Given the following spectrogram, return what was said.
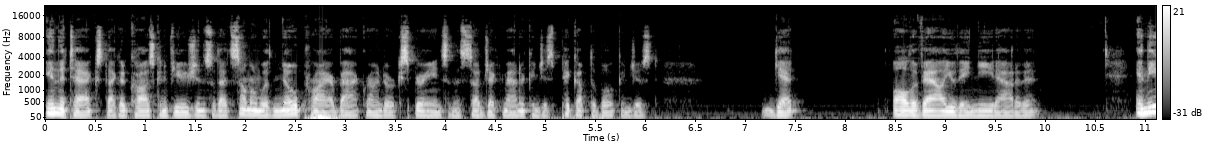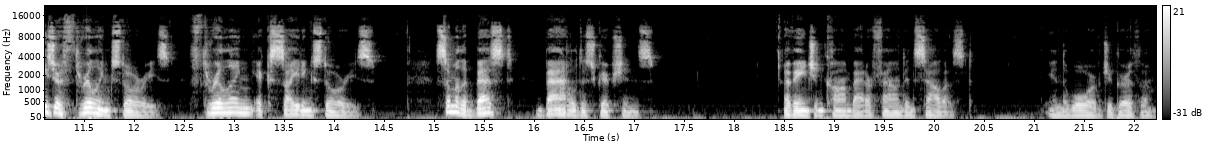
in the text that could cause confusion so that someone with no prior background or experience in the subject matter can just pick up the book and just get all the value they need out of it. And these are thrilling stories, thrilling, exciting stories. Some of the best battle descriptions of ancient combat are found in Sallust, in the War of Jugurtha.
